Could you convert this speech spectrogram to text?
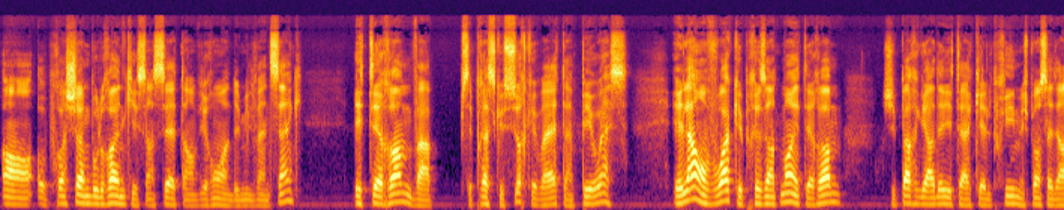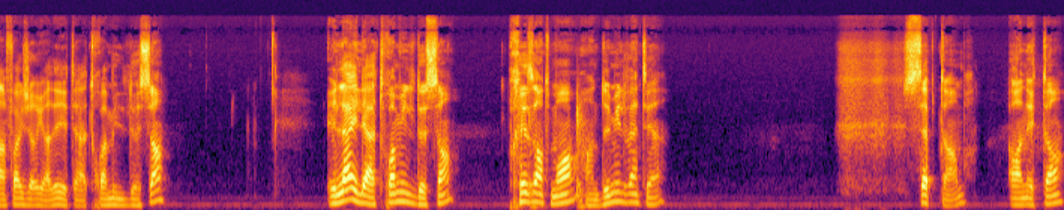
en- au prochain bull run qui est censé être environ en 2025, Ethereum va, c'est presque sûr que va être un POS. Et là, on voit que présentement, Ethereum, je n'ai pas regardé il était à quel prix, mais je pense que la dernière fois que j'ai regardé, il était à 3200. Et là, il est à 3200, présentement, en 2021, septembre, en étant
